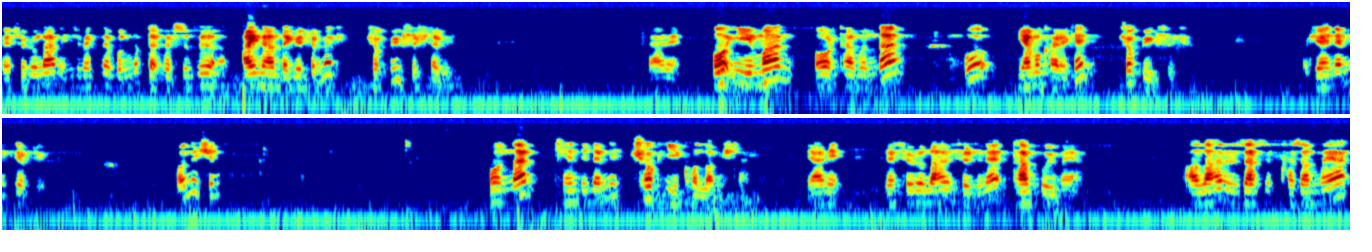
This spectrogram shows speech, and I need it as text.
Resulullah'ın hizmetine bulunup da hırsızlığı aynı anda götürmek çok büyük suç tabii. Yani o iman ortamında bu yamuk hareket çok büyük suç. O cehennemliktir diyor. Onun için onlar kendilerini çok iyi kollamışlar. Yani Resulullah'ın sözüne tam uymaya, Allah'ın rızasını kazanmaya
